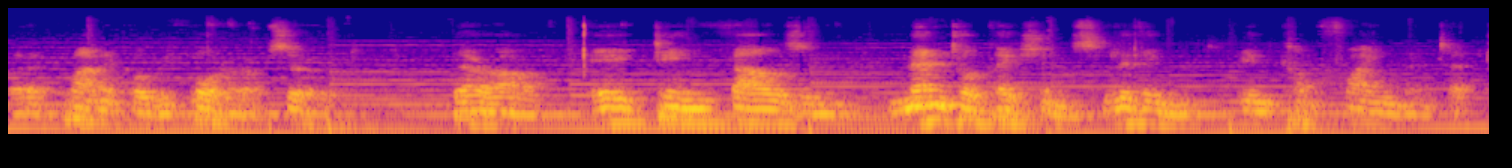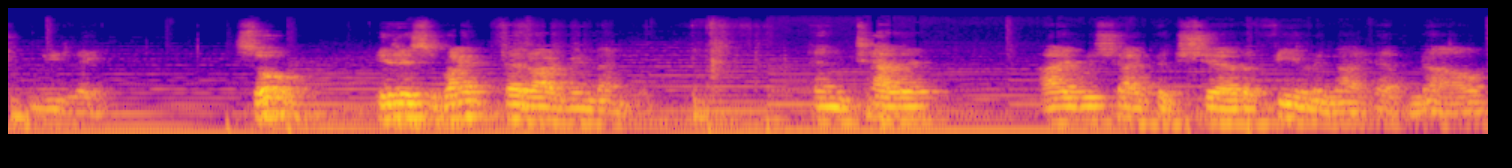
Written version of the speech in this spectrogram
But a Chronicle reporter observed there are 18,000 mental patients living in confinement at Tule Lake. So it is right that I remember and tell it. I wish I could share the feeling I have now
